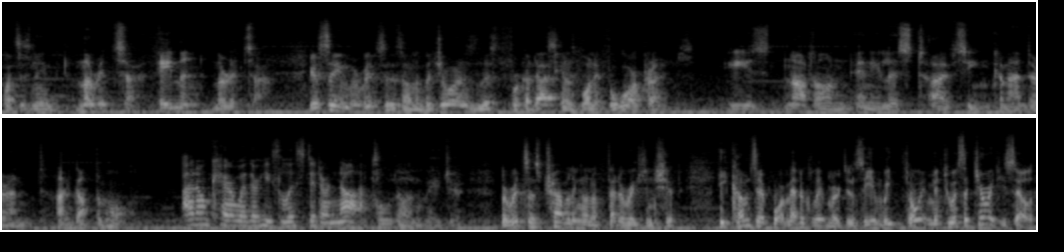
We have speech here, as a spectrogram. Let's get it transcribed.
what's his name? Marritza. Aamin Marritza. You're saying Marritza is on the Bajoran's list for Cardassians wanted for war crimes? He's not on any list I've seen, Commander, and I've got them all. I don't care whether he's listed or not. Hold on, Major. Marritza's traveling on a Federation ship. He comes here for a medical emergency and we throw him into a security cell.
